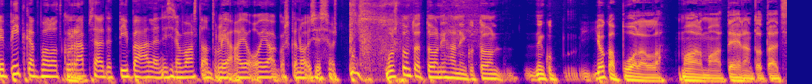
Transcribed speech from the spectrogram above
ne pitkät valot, kun räpsäytettiin päälle, niin siinä vastaan tuli ajo ojaa, koska ne siis. Musta tuntuu, että on ihan niin kuin, on niin kuin joka puolella maailmaa tehdään tota, että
